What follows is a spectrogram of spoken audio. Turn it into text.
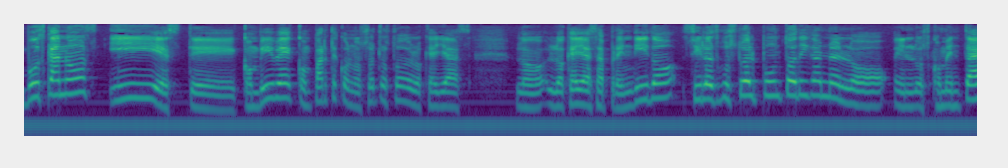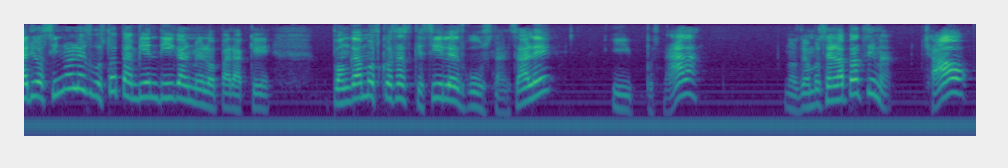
Búscanos y este convive, comparte con nosotros todo lo que hayas lo, lo, que hayas aprendido. Si les gustó el punto, díganmelo en los comentarios. Si no les gustó, también díganmelo para que pongamos cosas que sí les gustan, ¿sale? Y pues nada, nos vemos en la próxima. Chao.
